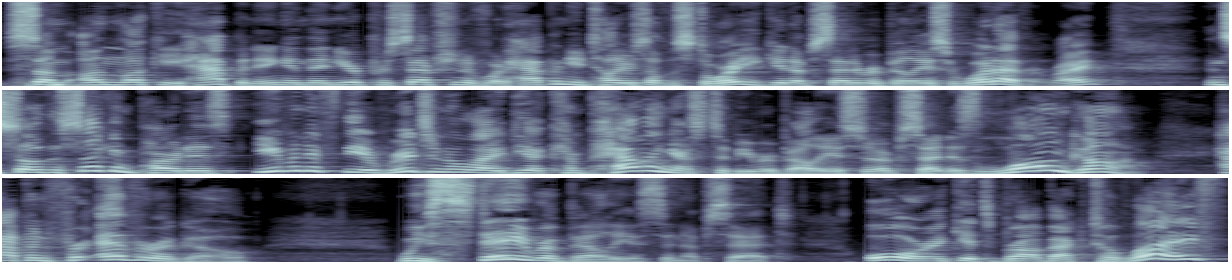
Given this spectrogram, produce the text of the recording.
some unlucky happening, and then your perception of what happened, you tell yourself a story, you get upset or rebellious or whatever, right? And so the second part is even if the original idea compelling us to be rebellious or upset is long gone, happened forever ago, we stay rebellious and upset, or it gets brought back to life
